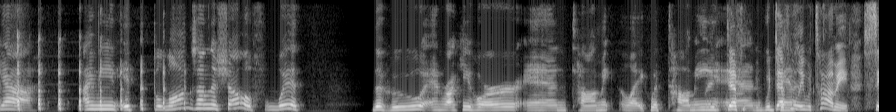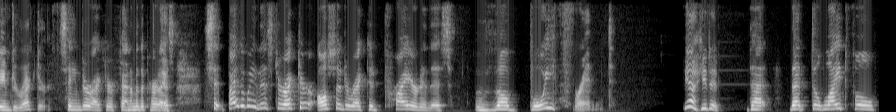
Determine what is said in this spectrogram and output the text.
yeah. I mean, it belongs on the shelf with the Who and Rocky Horror and Tommy, like with Tommy Like, def- and would Fan- definitely with Tommy, same director. same director, Phantom of the Paradise. So, by the way, this director also directed prior to this The Boyfriend, Yeah, he did. that that delightful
